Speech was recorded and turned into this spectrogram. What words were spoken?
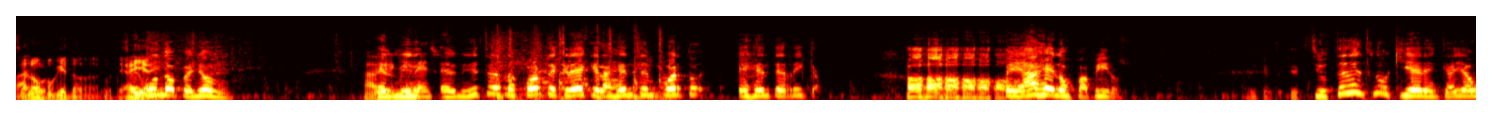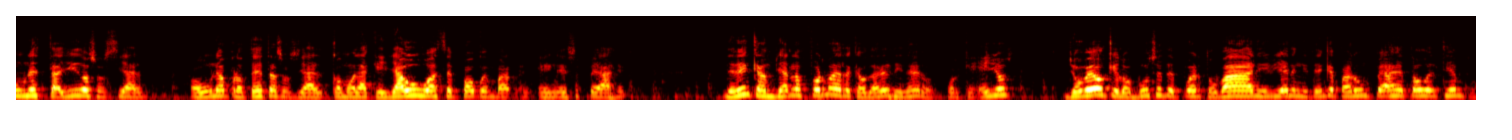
Hazlo un poquito, Guti. Ahí, ahí. segundo Peñón. El ministro de Transporte cree que la gente en Puerto es gente rica. Peaje los papiros. Uy, Si ustedes no quieren que haya un estallido social o una protesta social como la que ya hubo hace poco en, Bar- en esos peajes, deben cambiar la forma de recaudar el dinero, porque ellos Yo veo que los buses de puerto van y vienen y tienen que pagar un peaje todo el tiempo.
